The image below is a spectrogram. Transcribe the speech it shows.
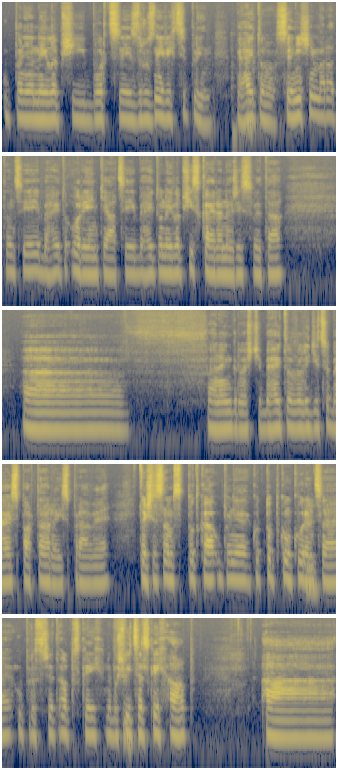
úplně nejlepší borci z různých disciplín. Běhají to silniční maratonci, běhají to orientáci, běhají to nejlepší skyrunneři světa. Uh, já nevím, kdo ještě, běhají to lidi, co běhají Spartan Race právě. Takže se tam spotká úplně jako top konkurence hmm. uprostřed alpských nebo švýcarských Alp. A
